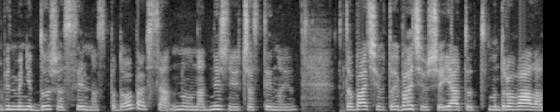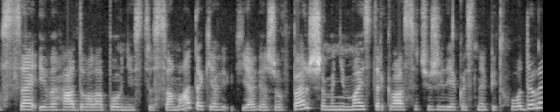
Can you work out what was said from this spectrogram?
Він мені дуже сильно сподобався. Ну, над нижньою частиною. Хто бачив, той бачив, що я тут мудрувала все і вигадувала повністю сама. Так я, я в'яжу вперше. Мені майстер-класи чужі якось не підходили.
